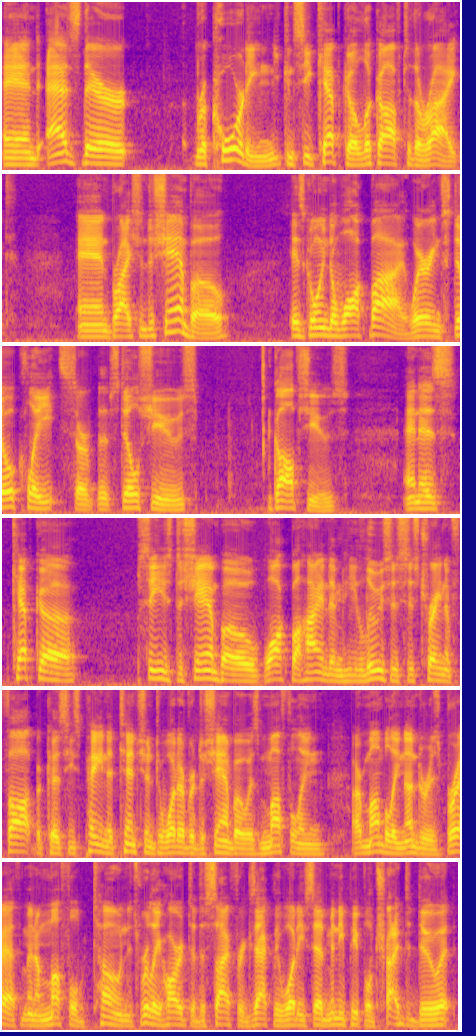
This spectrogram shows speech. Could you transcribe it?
And as they're recording, you can see Koepka look off to the right, and Bryson DeChambeau is going to walk by wearing steel cleats or steel shoes, golf shoes. And as Koepka sees DeChambeau walk behind him, he loses his train of thought because he's paying attention to whatever DeChambeau is muffling or mumbling under his breath in a muffled tone. It's really hard to decipher exactly what he said. Many people have tried to do it.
